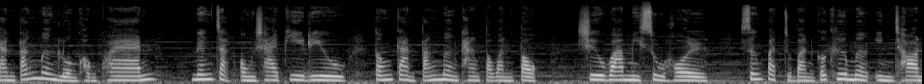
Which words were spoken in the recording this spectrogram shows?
การตั้งเมืองหลวงของแคว้น เนื่องจากองค์ชายพีริว ต้องการตั้งเมืองทางตะวันตก ชื่อว่ามิซูโฮล ซึ่งปัจจุบันก็คือเมืองอินชอน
